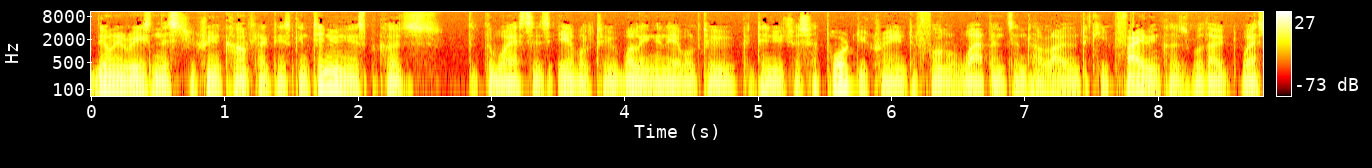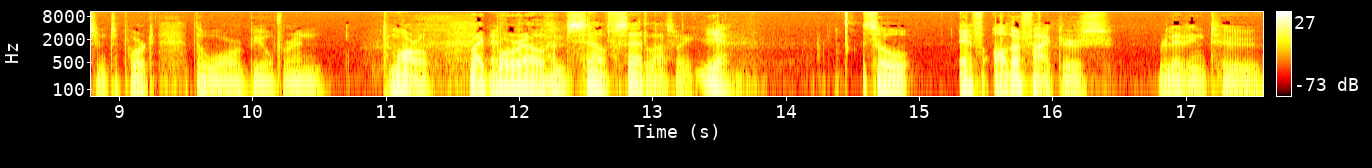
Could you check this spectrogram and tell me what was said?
the only reason this Ukraine conflict is continuing is because the West is able to, willing and able to continue to support Ukraine to funnel weapons and to allow them to keep fighting. Because without Western support, the war would be over in tomorrow. Like If- Borrell himself said last week. yeah. So, if other factors relating to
